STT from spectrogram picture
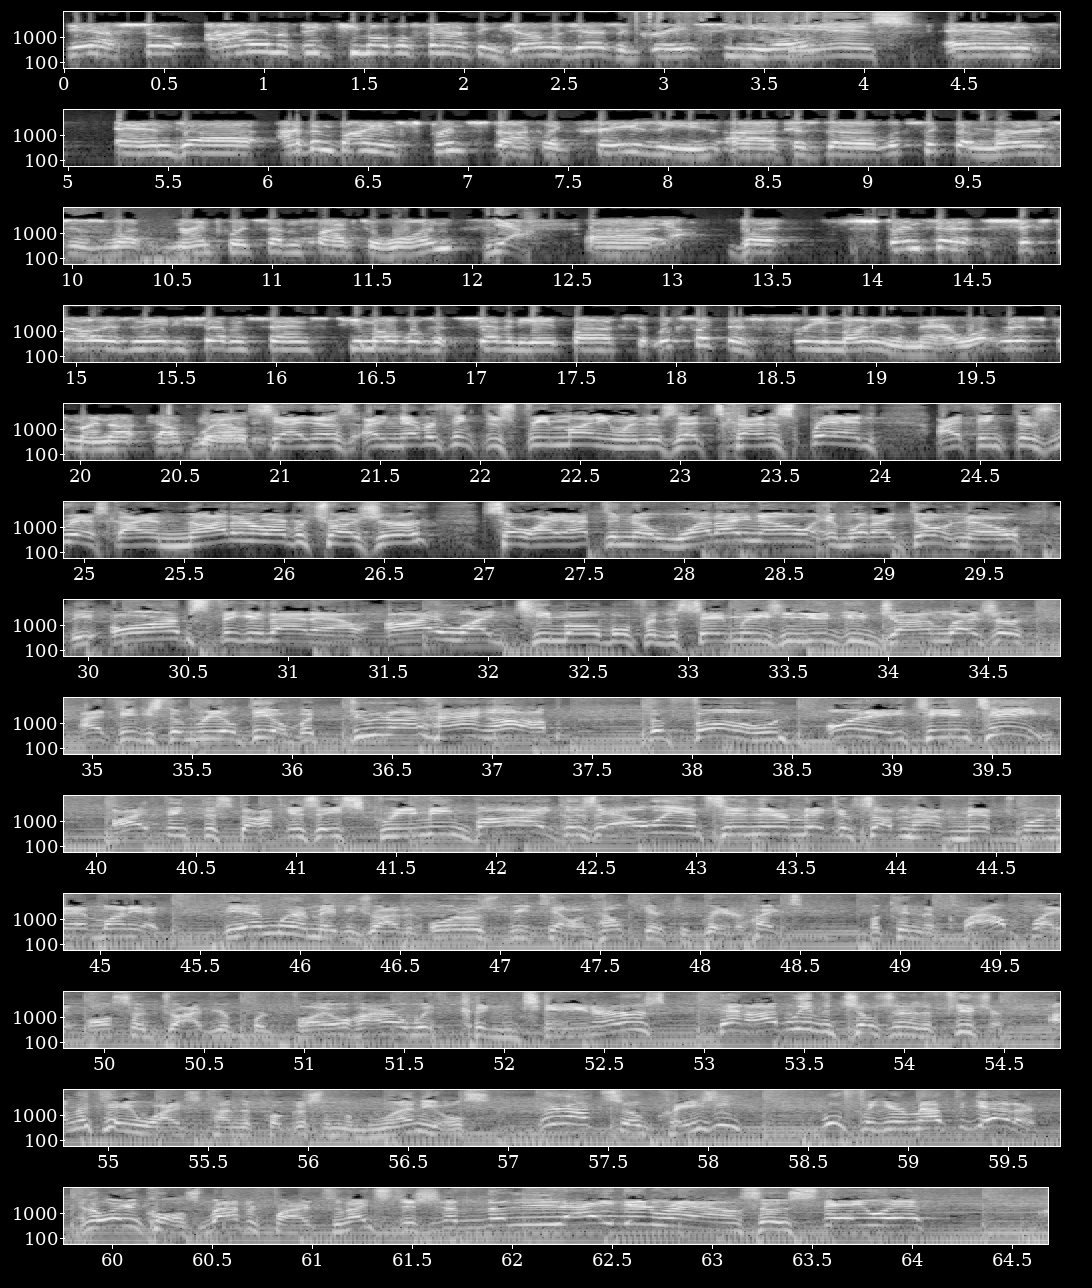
Yeah, so I am a big T-Mobile fan. I think John Legere is a great CEO. He is. And and uh, I've been buying Sprint stock like crazy because uh, the looks like the merge is what nine point seven five to one. Yeah. Uh, yeah. But Sprint's at six dollars and eighty seven cents. T-Mobile's at seventy eight bucks. It looks like there's free money in there. What risk am I not calculating? Well, see, I know I never think there's free money when there's that kind of spread. I think there's risk. I am not an arbitrager, so I have to know what I know and what I don't know. The Arbs figure that out. I like T-Mobile for the same reason you do, John Legere. I think it's the real deal. But do not hang up the phone on AT&T. I think the stock is a screaming buy because Elliott's in there making something happen. Much more mad money. VMware may be driving autos, retail, and healthcare to greater heights. But can the cloud play also drive your portfolio higher with containers? Then I believe the children are the future. I'm going to tell you why it's time to focus on the millennials. They're not so crazy. We'll figure them out together. And all your calls rapid fire tonight's edition of the Lightning Round. So stay with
